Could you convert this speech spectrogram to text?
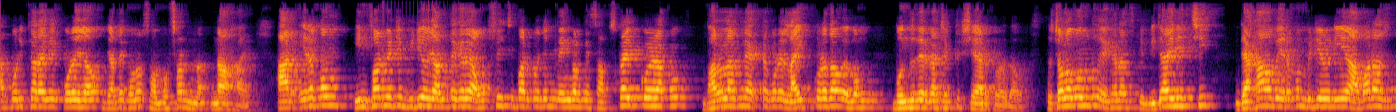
আর পরীক্ষার আগে করে যাও, যাতে কোনো সমস্যা না হয়। আর এরকম ইনফরমেটিভ ভিডিও জানতে গেলে অবশ্যই সুপার কোচিং বেঙ্গলকে সাবস্ক্রাইব করে রাখো। ভালো লাগলে একটা করে লাইক করে দাও এবং বন্ধুদের কাছে একটু শেয়ার করে দাও। তো চলো বন্ধু, এখানে আজকে বিদায় নিচ্ছি। দেখা হবে এরকম ভিডিও নিয়ে আবার আসব।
